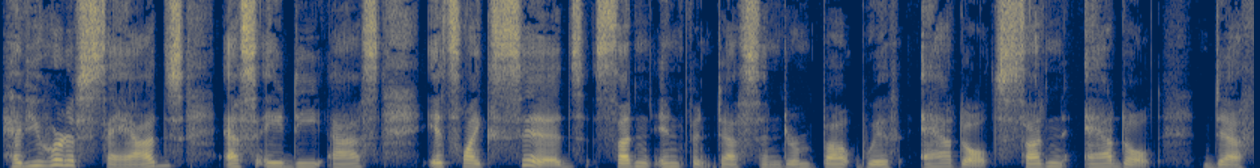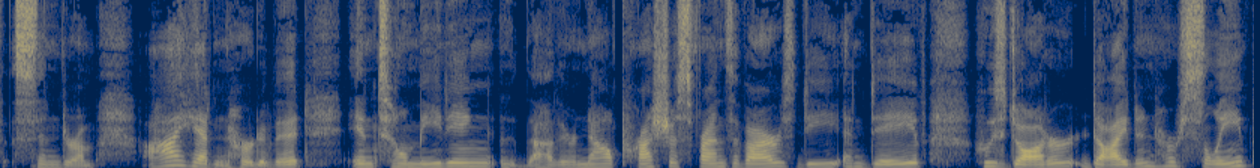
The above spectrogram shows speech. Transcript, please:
Have you heard of SADS? S A D S? It's like SIDS, sudden infant death syndrome, but with adults, sudden adult death syndrome. I hadn't heard of it until meeting, uh, now precious friends of ours, Dee and Dave, whose daughter died in her sleep,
